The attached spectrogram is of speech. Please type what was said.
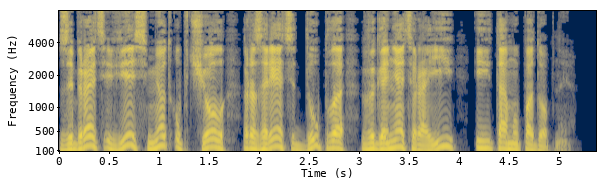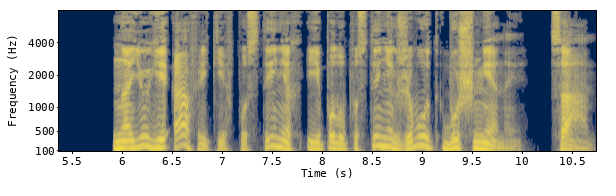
забирать весь мед у пчел, разорять дупла, выгонять раи и тому подобное. На юге Африки, в пустынях и полупустынях живут бушмены, саан.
